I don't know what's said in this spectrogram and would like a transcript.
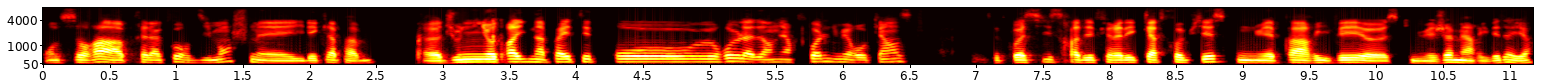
On le saura après la course dimanche, mais il est capable. Euh, Juninho Drive n'a pas été trop heureux la dernière fois, le numéro 15. Cette fois-ci, il sera déféré les quatre pieds, ce qui ne lui est pas arrivé, euh, ce qui ne lui est jamais arrivé d'ailleurs.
